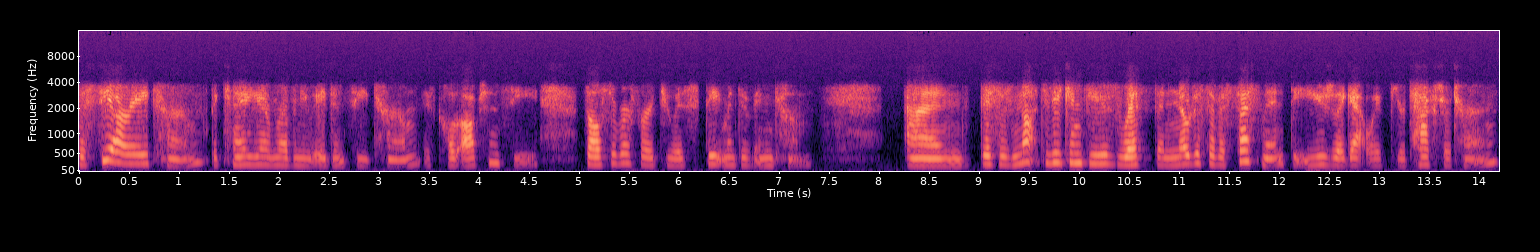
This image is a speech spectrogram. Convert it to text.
the CRA term, the Canadian Revenue Agency term, is called option C. It's also referred to as statement of income. And this is not to be confused with the notice of assessment that you usually get with your tax return.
